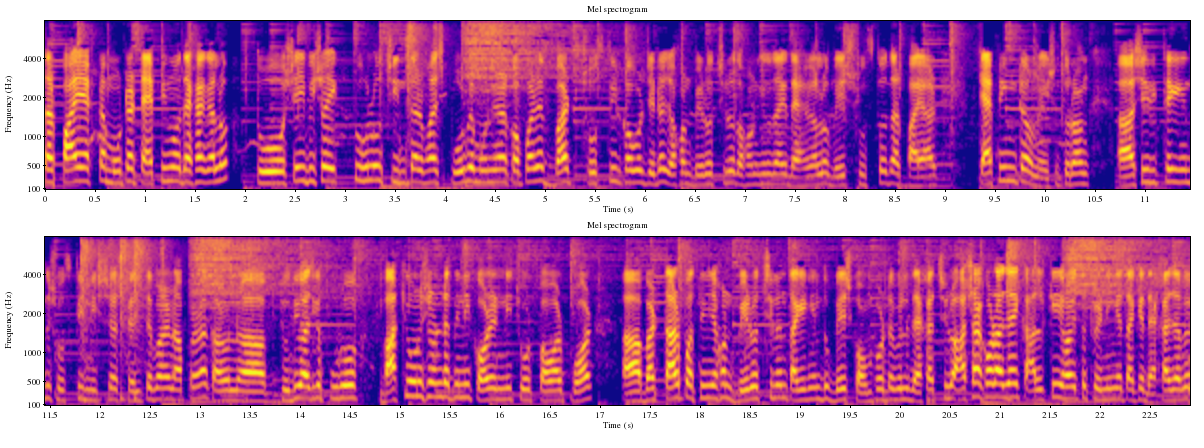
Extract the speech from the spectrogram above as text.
তার পায়ে একটা মোটা ট্যাপিংও দেখা গেল। তো সেই বিষয়ে একটু হলেও চিন্তার ভাঁজ পড়বে মনিরার কপারে বাট স্বস্তির খবর যেটা যখন বেরোচ্ছিল তখন কিন্তু তাকে দেখা গেল বেশ সুস্থ, তার পায়ে আর ট্যাপিংটাও নেই। সুতরাং সেই দিক থেকে কিন্তু স্বস্তির নিঃশ্বাস ফেলতে পারেন আপনারা। কারণ যদিও আজকে পুরো বাকি অনুশীলনটা তিনি করেননি চোট পাওয়ার পর বাট তারপর তিনি যখন বেরোচ্ছিলেন, তাকে কিন্তু বেশ কমফোর্টেবলি দেখাচ্ছিল। আশা করা যায় কালকেই হয়তো ট্রেনিংয়ে তাকে দেখা যাবে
